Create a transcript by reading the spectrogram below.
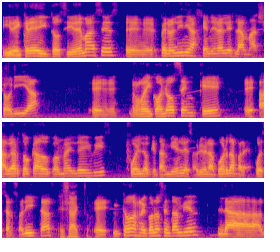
y de créditos y demás, eh, pero en líneas generales la mayoría eh, reconocen que haber tocado con Miles Davis fue lo que también les abrió la puerta para después ser solistas. Exacto. Y todos reconocen también la,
